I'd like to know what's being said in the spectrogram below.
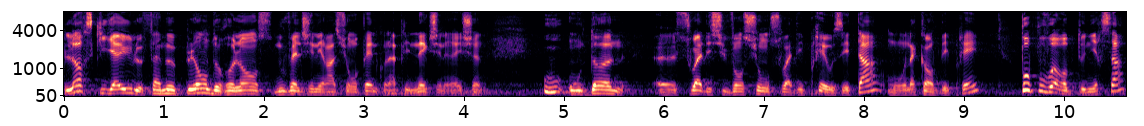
lorsqu'il y a eu le fameux plan de relance nouvelle génération européenne qu'on appelait Next Generation, où on donne euh, soit des subventions, soit des prêts aux États, où on accorde des prêts. Pour pouvoir obtenir ça,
